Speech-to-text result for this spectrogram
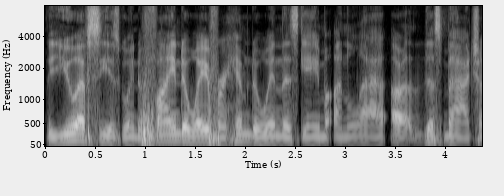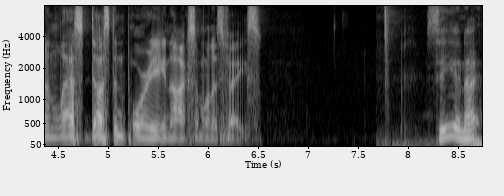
the UFC is going to find a way for him to win this game unless uh, this match unless Dustin Poirier knocks him on his face. See, and I.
